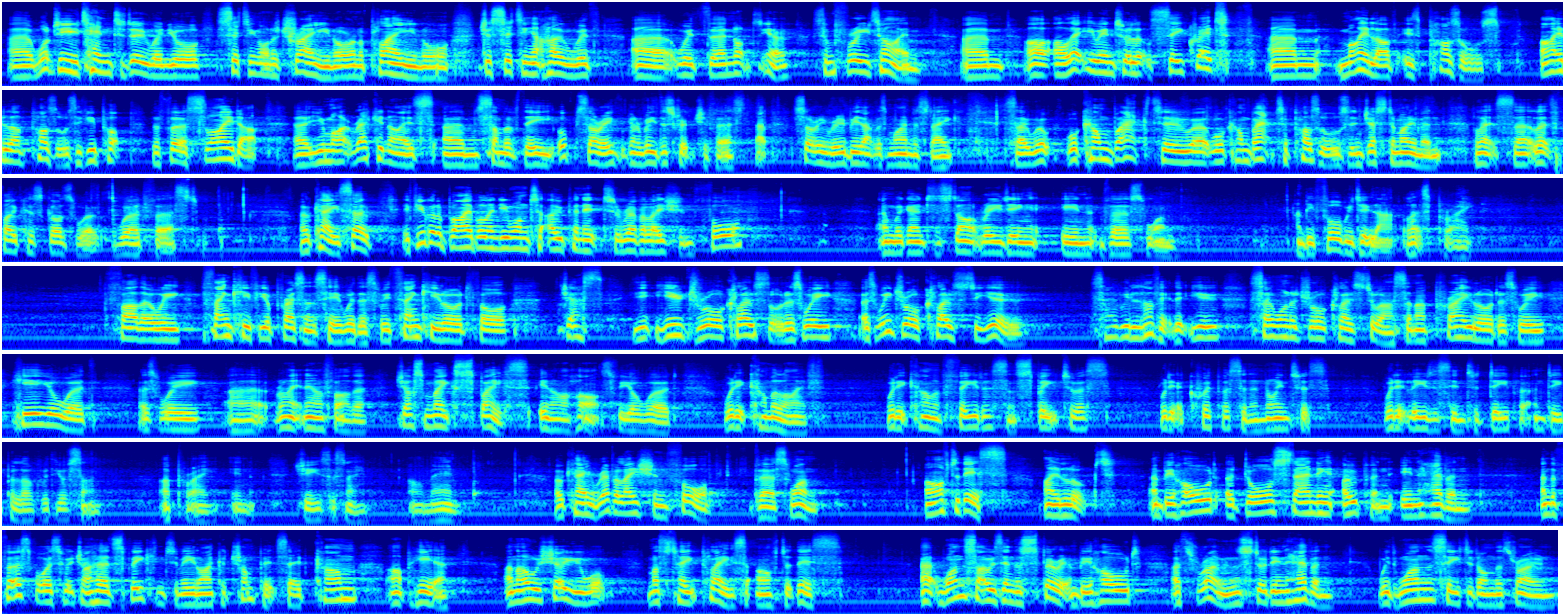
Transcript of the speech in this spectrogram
Uh, what do you tend to do when you're sitting on a train or on a plane or just sitting at home with, uh, with uh, not, you know, some free time? Um, I'll, I'll, let you into a little secret. Um, my love is puzzles. I love puzzles. If you pop the first slide up, uh, you might recognize um, some of the. Oops, sorry, we're going to read the scripture first. That, sorry, Ruby, that was my mistake. So we'll, we'll, come back to, uh, we'll come back to puzzles in just a moment. Let's, uh, let's focus God's word, word first. Okay, so if you've got a Bible and you want to open it to Revelation 4, and we're going to start reading in verse 1. And before we do that, let's pray. Father, we thank you for your presence here with us. We thank you, Lord, for just you, draw close, Lord, as we, as we draw close to you. So we love it that you so want to draw close to us. And I pray, Lord, as we hear your word, as we, uh, right now, Father, just make space in our hearts for your word. Would it come alive? Would it come and feed us and speak to us? Would it equip us and anoint us? Would it lead us into deeper and deeper love with your Son? I pray in Jesus' name. Amen. Okay, Revelation 4, verse 1. After this, I looked, and behold, a door standing open in heaven. And the first voice which I heard speaking to me like a trumpet said, Come up here, and I will show you what must take place after this. At once I was in the Spirit, and behold, a throne stood in heaven, with one seated on the throne.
